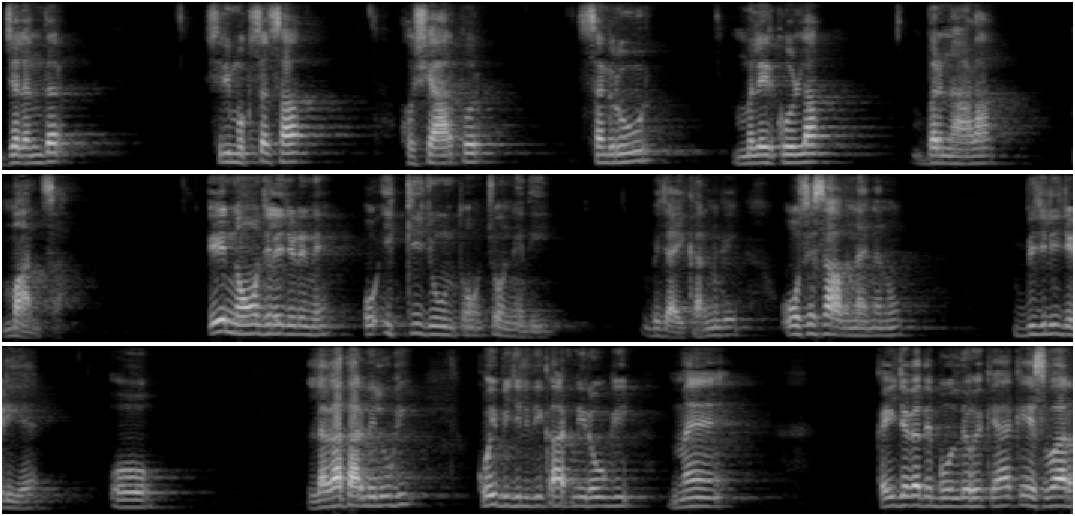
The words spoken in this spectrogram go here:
ਜਲੰਧਰ, ਸ਼੍ਰੀ ਮੁਕਤਸਰ ਸਾਹਿਬ, ਹੁਸ਼ਿਆਰਪੁਰ, ਸੰਗਰੂਰ ਮਲੇਰਕੋਲਾ ਬਰਨਾਲਾ, ਮਾਨਸਾ। ਇਹ 9 ਜ਼ਿਲ੍ਹੇ ਜਿਹੜੇ ਨੇ, ਉਹ 21 ਜੂਨ ਤੋਂ ਝੋਨੇ ਦੀ ਬਿਜਾਈ ਕਰਨਗੇ। ਉਸ ਹਿਸਾਬ ਨਾਲ ਇਹਨਾਂ ਨੂੰ ਬਿਜਲੀ ਜਿਹੜੀ ਹੈ, ਉਹ ਲਗਾਤਾਰ ਮਿਲੂਗੀ। ਕੋਈ ਬਿਜਲੀ ਦੀ ਘਾਟ ਨਹੀਂ ਰਹੂਗੀ। ਮੈਂ ਕਈ ਜਗ੍ਹਾ ਤੇ ਬੋਲਦੇ ਹੋਏ ਕਿਹਾ ਕਿ ਇਸ ਵਾਰ,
